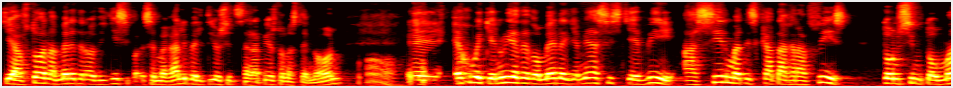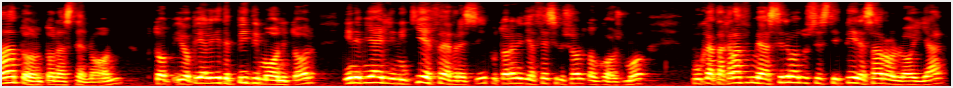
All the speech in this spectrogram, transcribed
και αυτό αναμένεται να οδηγήσει σε μεγάλη βελτίωση της θεραπείας των ασθενών. Ε, έχουμε καινούργια δεδομένα για μια συσκευή ασύρματης καταγραφής των συμπτωμάτων των ασθενών, το, η οποία λέγεται PD Monitor. Είναι μια ελληνική εφεύρεση που τώρα είναι διαθέσιμη σε όλο τον κόσμο, που καταγράφει με ασύρματους αισθητήρε, σαν ρολόγια,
